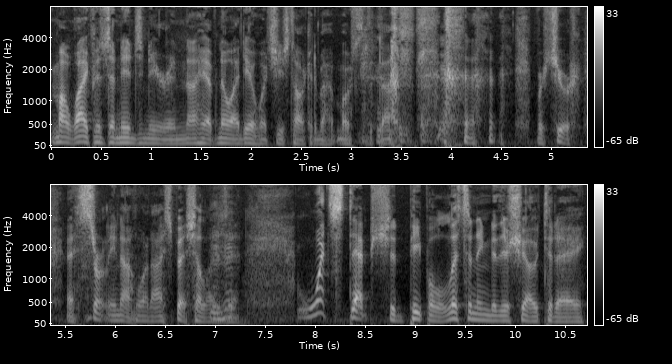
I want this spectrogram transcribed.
My wife is an engineer, and I have no idea what she's talking about most of the time, for sure. It's certainly not what I specialize mm-hmm. in. What steps should people listening to this show today?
